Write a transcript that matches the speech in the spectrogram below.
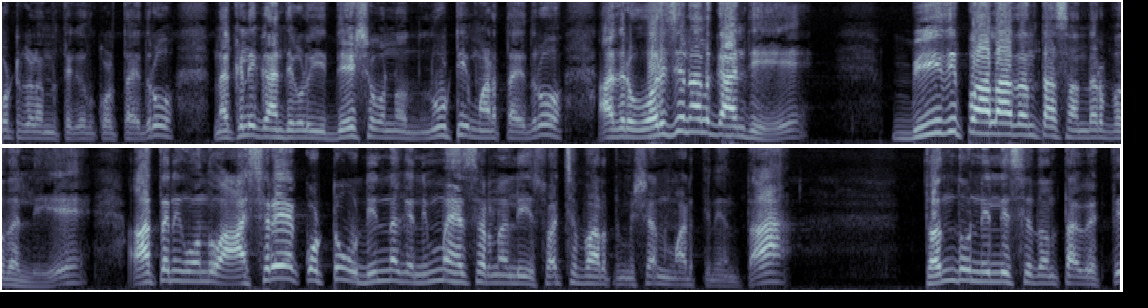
ಓಟ್ಗಳನ್ನು ತೆಗೆದುಕೊಳ್ತಾ ಇದ್ರು. ನಕಲಿ ಗಾಂಧಿಗಳು ಈ ದೇಶವನ್ನು ಲೂಟಿ ಮಾಡ್ತಾ ಇದ್ರು. ಆದರೆ ಒರಿಜಿನಲ್ ಗಾಂಧಿ ಬೀದಿ ಪಾಲಾದಂಥ ಸಂದರ್ಭದಲ್ಲಿ ಆತನಿಗೆ ಒಂದು ಆಶ್ರಯ ಕೊಟ್ಟು ನಿನ್ನಗೆ ನಿಮ್ಮ ಹೆಸರಿನಲ್ಲಿ ಸ್ವಚ್ಛ ಭಾರತ್ ಮಿಷನ್ ಮಾಡ್ತೀನಿ ಅಂತ ತಂದು ನಿಲ್ಲಿಸಿದಂಥ ವ್ಯಕ್ತಿ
